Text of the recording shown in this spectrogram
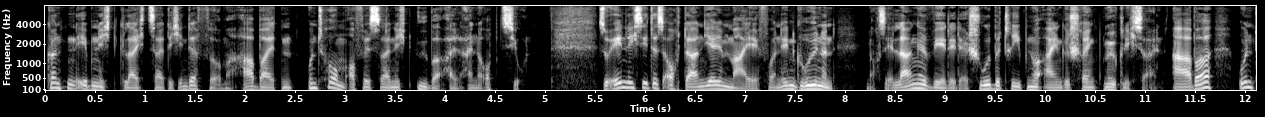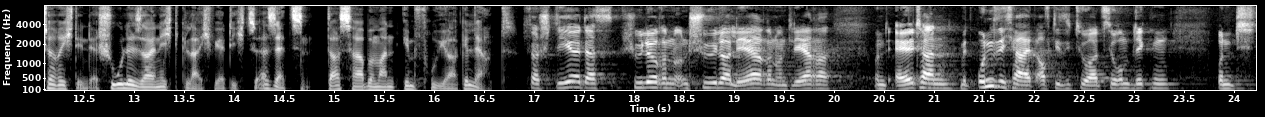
könnten eben nicht gleichzeitig in der Firma arbeiten und Homeoffice sei nicht überall eine Option. So ähnlich sieht es auch Daniel May von den Grünen. Noch sehr lange werde der Schulbetrieb nur eingeschränkt möglich sein. Aber Unterricht in der Schule sei nicht gleichwertig zu ersetzen. Das habe man im Frühjahr gelernt. Ich verstehe, dass Schülerinnen und Schüler, Lehrerinnen und Lehrer und Eltern mit Unsicherheit auf die Situation blicken. Und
